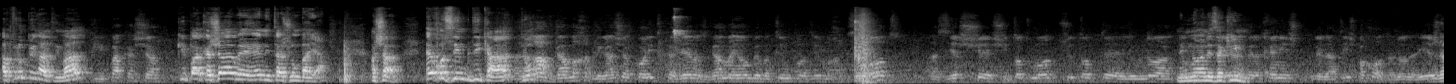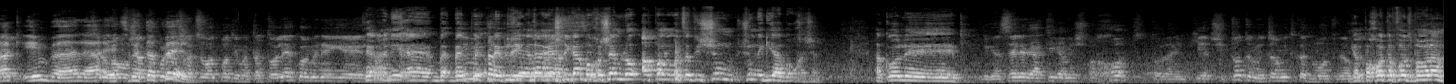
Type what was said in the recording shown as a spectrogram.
אפילו פיראטים, מה? קליפה קשה. כיפה קשה ואין איתה שום בעיה. עכשיו, איך עושים בדיקה? אבל תראו, הרב, גם בח- בגלל שהכל התקדם, אז גם היום בבתים פרטיים בחצרות, אז יש אה, שיטות מאוד פשוטות אה, למנוע... למנוע נזקים. ולכן יש, לדעתי יש פחות, אני לא יודע. יש... רק אם בעל העץ מטפל. אתה תולה כל מיני... אה, כן, אני. אה, בפרי הדר יש לי גם לא ברוך השם, לא, אף פעם לא מצאתי שום נגיעה ברוך השם. הכל, אה, בגלל זה לדעתי גם יש פחות תולעים, כי השיטות הן יותר מתקדמות. גם פחות נפוץ בעולם.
